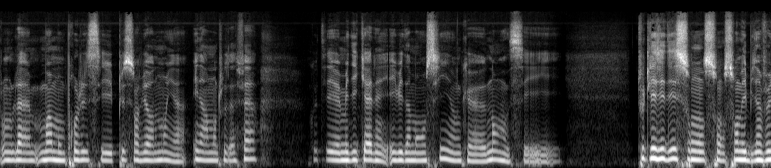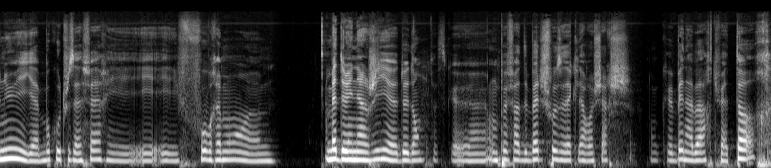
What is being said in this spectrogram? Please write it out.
Là, moi, mon projet, c'est plus l'environnement. Il y a énormément de choses à faire. Côté médical, évidemment aussi. Donc, euh, non, c'est. Toutes les idées sont, sont, les bienvenues et il y a beaucoup de choses à faire et il faut vraiment euh, mettre de l'énergie euh, dedans parce qu'on on peut faire de belles choses avec la recherche. Donc, Benabar, tu as tort.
